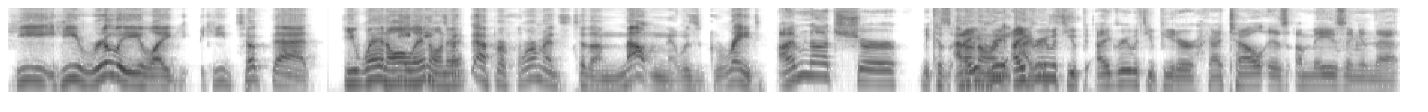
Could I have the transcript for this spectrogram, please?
he he really like he took that he went all he, in he on took it. that performance to the mountain. It was great. I'm not sure because I I, agree. any I agree Irish- with you. I agree with you, Peter. Keitel is amazing in that.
